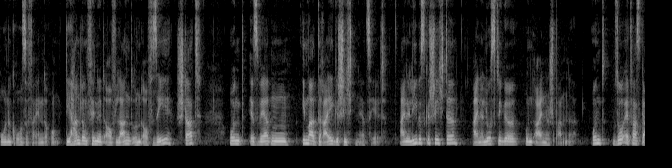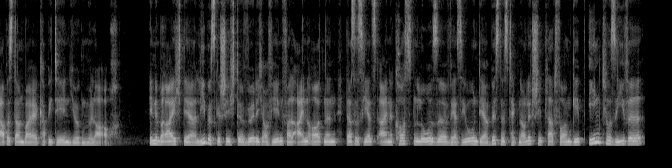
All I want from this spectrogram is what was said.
ohne große Veränderung. Die Handlung findet auf Land und auf See statt und es werden immer drei Geschichten erzählt. Eine Liebesgeschichte, eine lustige und eine spannende. Und so etwas gab es dann bei Kapitän Jürgen Müller auch. In dem Bereich der Liebesgeschichte würde ich auf jeden Fall einordnen, dass es jetzt eine kostenlose Version der Business Technology Plattform gibt, inklusive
